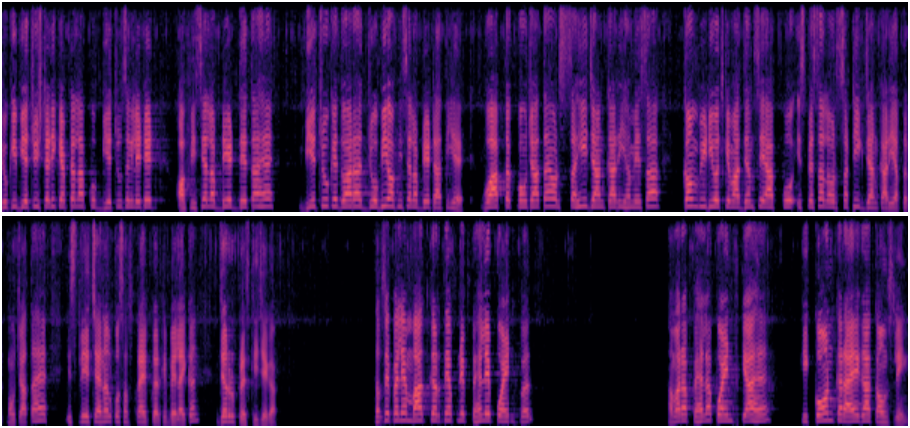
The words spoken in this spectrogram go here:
क्योंकि बीएचयू स्टडी कैपिटल आपको बीएचयू से रिलेटेड ऑफिशियल अपडेट देता है। बीएचयू के द्वारा जो भी ऑफिशियल अपडेट आती है, वो आप तक पहुंचाता है और सही जानकारी हमेशा कम वीडियोज़ के माध्यम से आपको स्पेशल और सटीक जानकारी आप तक पहुंचाता है, इसलिए चैनल को सब्सक्राइब करके बेल आइकन ज़रूर प्रेस कीजिएगा। सबसे पहले हम बात करते हैं अपने पहले पॉइंट पर। हमारा पहला पॉइंट क्या है कि कौन कराएगा काउंसलिंग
